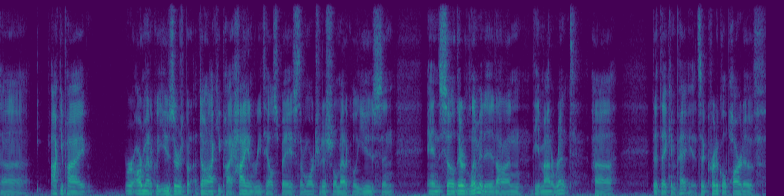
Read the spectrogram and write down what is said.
uh, occupy or are medical users, but don't occupy high-end retail space. They're more traditional medical use, and and so they're limited on the amount of rent uh, that they can pay. It's a critical part of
